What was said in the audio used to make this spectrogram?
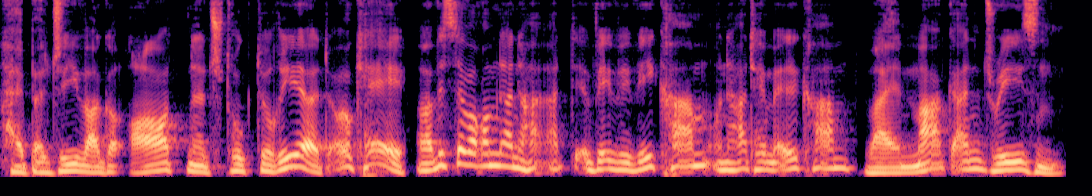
Hyper-G war geordnet, strukturiert, okay. Aber wisst ihr, warum dann www kam und HTML kam? Weil Mark Andreessen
